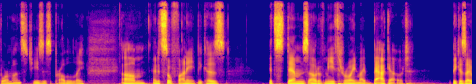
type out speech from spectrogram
four months. Jesus, probably. Um, and it's so funny because it stems out of me throwing my back out because I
